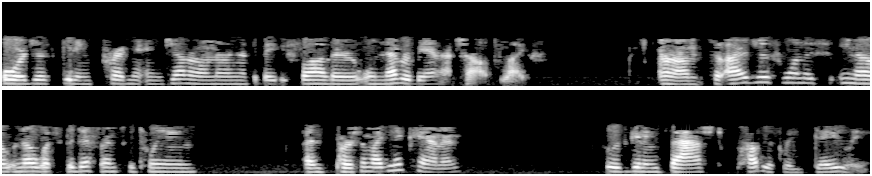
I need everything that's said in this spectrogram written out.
or just getting pregnant in general, knowing that the baby father will never be in that child's life? Um, so I just want to, you know, know what's the difference between a person like Nick Cannon, who is getting bashed publicly daily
